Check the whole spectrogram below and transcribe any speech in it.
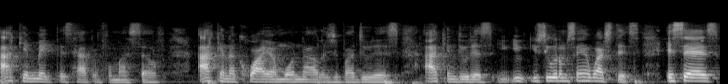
I can make this happen for myself. I can acquire more knowledge if I do this. I can do this. You, you see what I'm saying? Watch this. It says,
